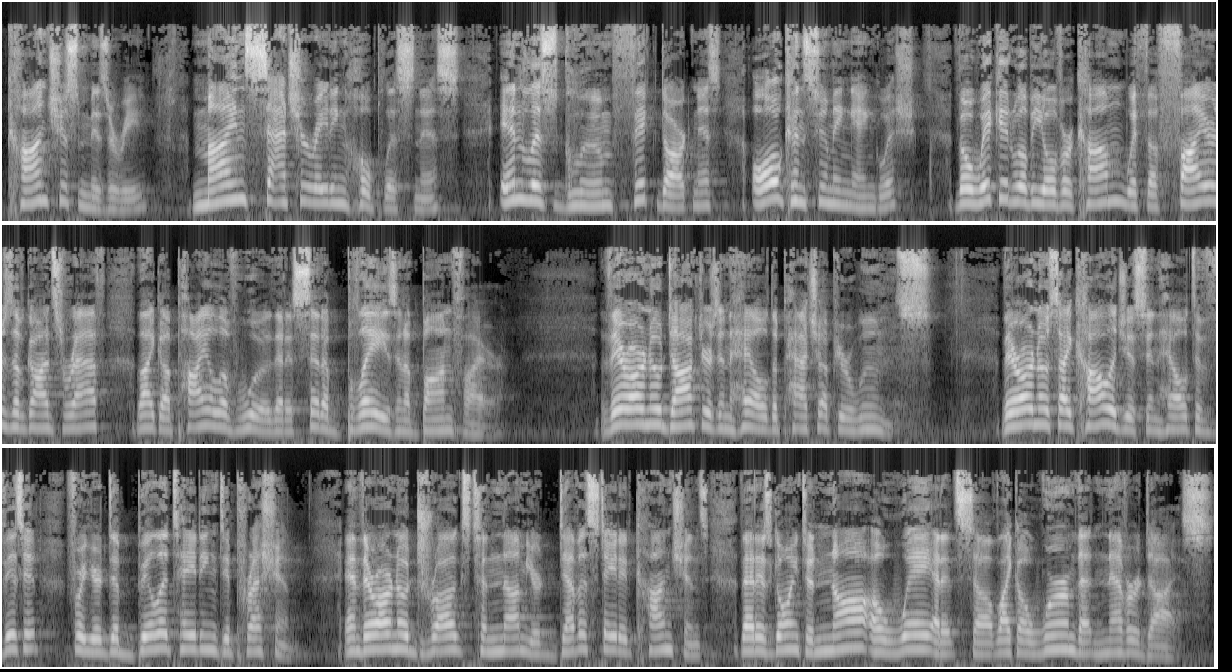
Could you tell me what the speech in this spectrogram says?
conscious misery, mind saturating hopelessness, endless gloom, thick darkness, all consuming anguish. The wicked will be overcome with the fires of God's wrath like a pile of wood that is set ablaze in a bonfire. There are no doctors in hell to patch up your wounds. There are no psychologists in hell to visit for your debilitating depression. And there are no drugs to numb your devastated conscience that is going to gnaw away at itself like a worm that never dies.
